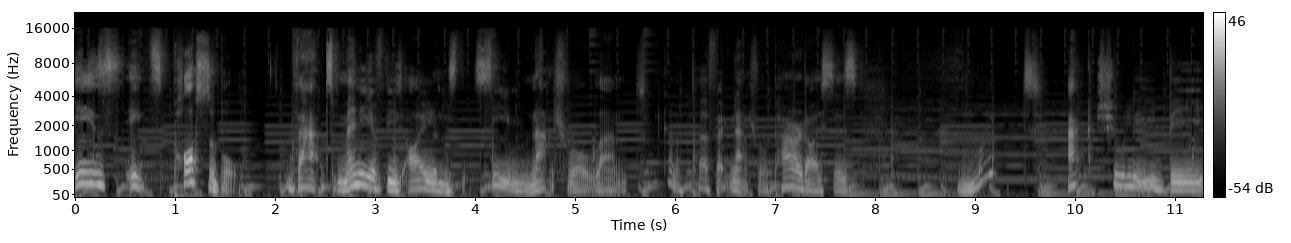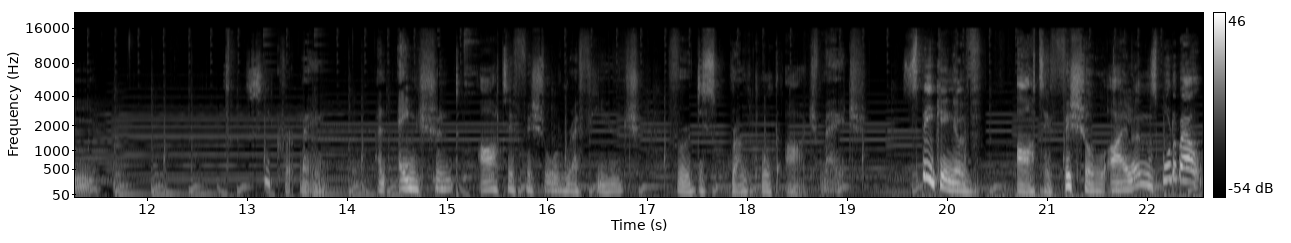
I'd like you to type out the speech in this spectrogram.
is, it's possible that many of these islands that seem natural and kind of perfect natural paradises might actually be secretly an ancient artificial refuge for a disgruntled archmage. Speaking of artificial islands. What about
